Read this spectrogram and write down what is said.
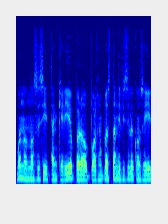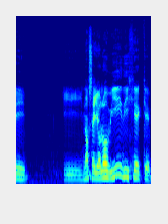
bueno, no sé si tan querido, pero por ejemplo es tan difícil de conseguir y, y no sé, yo lo vi y dije que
